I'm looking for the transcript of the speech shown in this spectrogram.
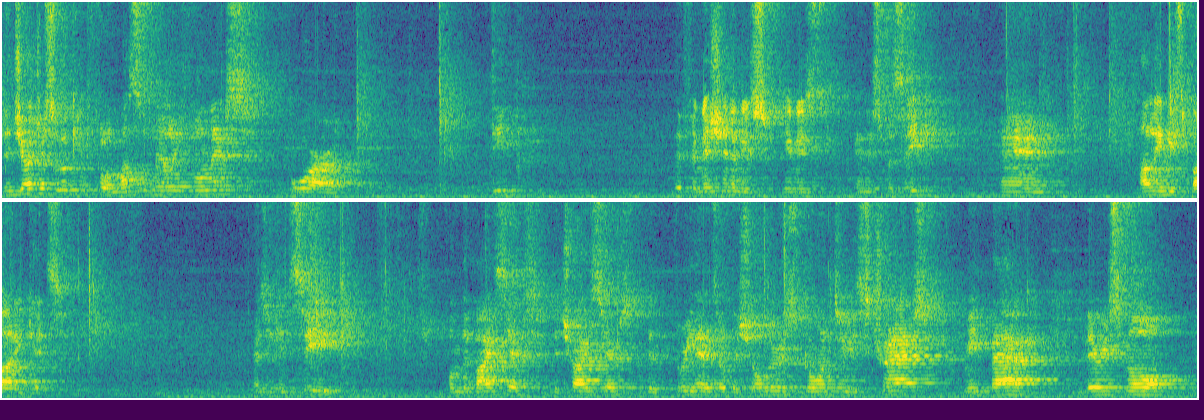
The judge is looking for muscle belly fullness, for deep definition in his in his in his physique, and how lean his body gets. As you can see from the biceps, the triceps, the three heads of the shoulders going to his traps, mid back, very small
